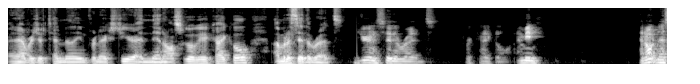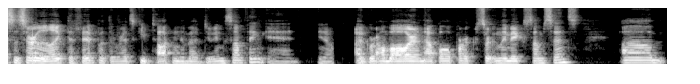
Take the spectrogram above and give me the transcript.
an average of ten million for next year, and then also go get Keuchel. I'm going to say the Reds. you're going to say the Reds for Keuchel. I mean, I don't necessarily like the fit, but the Reds keep talking about doing something, and you know, a ground baller in that ballpark certainly makes some sense. Um,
